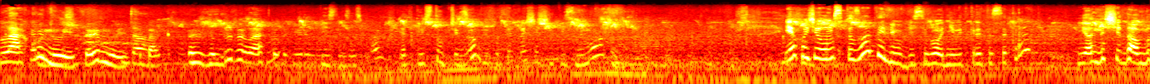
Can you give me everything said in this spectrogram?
легко. Римується, римується, Так. так. Дуже легко тобі пісню заспівати. Я такий ступчик зроблю, що ти пишеш і пісні можна. Я хочу вам сказати, Любі, сьогодні відкрити секрет. Я нещодавно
